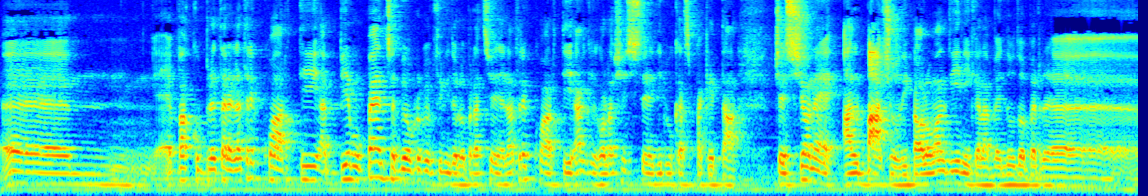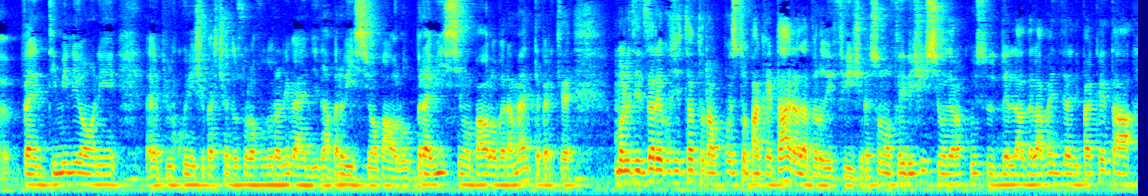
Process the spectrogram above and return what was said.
ehm, e va a completare la tre quarti. Abbiamo, penso abbiamo proprio finito l'operazione della tre quarti anche con la cessione di Luca Spacchettà, cessione al bacio di Paolo Maldini che l'ha venduto per eh, 20 milioni eh, più il 15% sulla futura rivendita. Bravissimo Paolo, bravissimo Paolo veramente perché monetizzare così tanto da questo Paquetà era davvero difficile. Sono felicissimo dell'acquisto della, della vendita di Paquetà.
